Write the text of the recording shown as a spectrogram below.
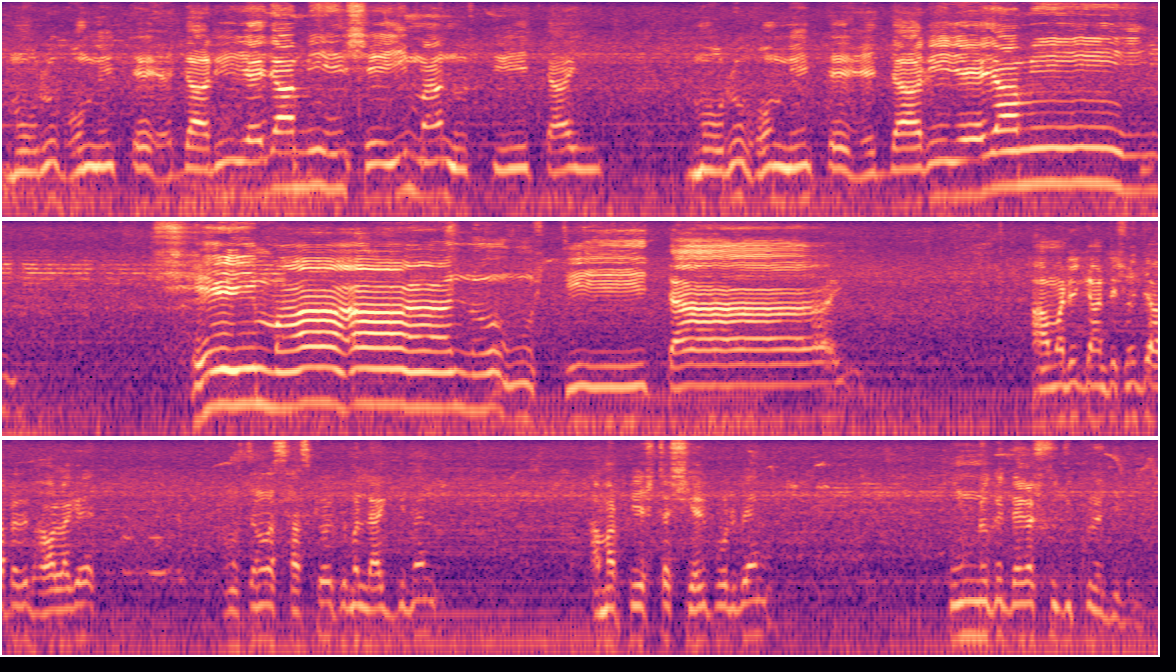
মরুভূমিতে দাঁড়িয়ে আমি সেই মানুষটি তাই। মরুভূমিতে দাঁড়িয়ে আমি সেই মানুষটি তাই। আমার এই গানটি শুনতে আপনাদের ভালো লাগে, আমার চ্যানেল সাবস্ক্রাইব করবেন লাইক দিবেন, আমার পেজটা শেয়ার করবেন, অন্যকে দেখার সুযোগ করে দেবেন।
